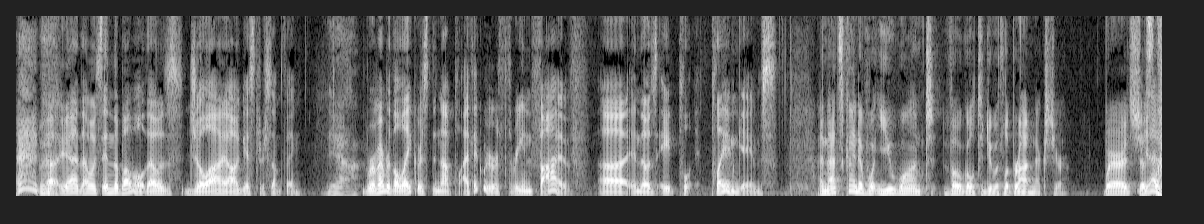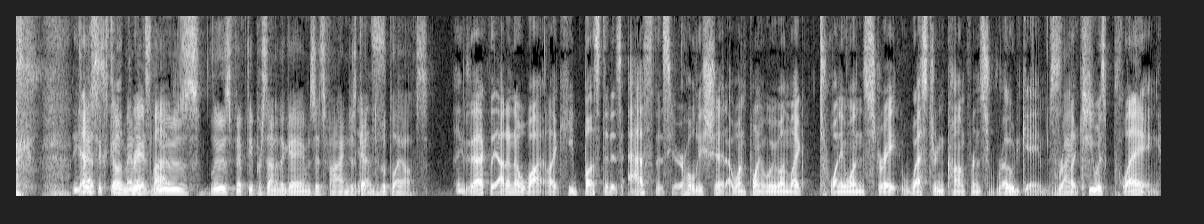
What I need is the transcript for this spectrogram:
Uh, yeah, that was in the bubble. That was July, August, or something. yeah. Remember, the Lakers did not. Play. I think we were three and five uh, in those eight pl- playing games. And that's kind of what you want Vogel to do with LeBron next year, where it's just Yes. like play Yes, go 16 minutes, lose lose 50% of the games. It's fine. Just get into the playoffs. Exactly. I don't know why. Like he busted his ass this year. Holy shit! At one point, we won like twenty-one straight Western Conference road games. Right. Like he was playing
